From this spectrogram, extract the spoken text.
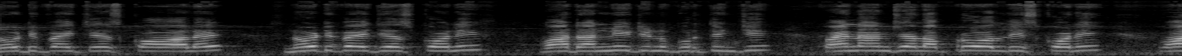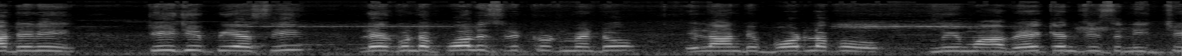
నోటిఫై చేసుకోవాలి. నోటిఫై చేసుకొని వాటన్నిటిని గుర్తించి ఫైనాన్షియల్ అప్రూవల్ తీసుకొని వాటిని టీజీపీఎస్సి లేకుంటే పోలీస్ రిక్రూట్మెంటు ఇలాంటి బోర్డులకు మేము ఆ వేకెన్సీస్ని ఇచ్చి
